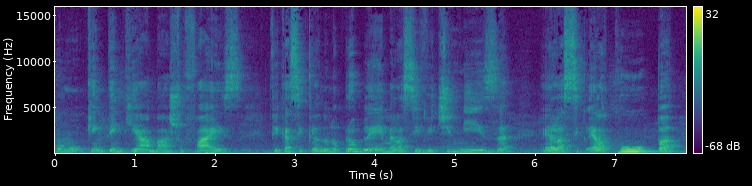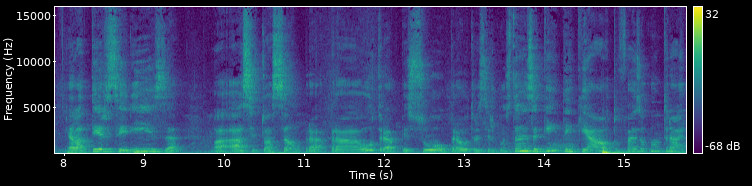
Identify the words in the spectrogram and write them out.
como quem tem que ir abaixo faz, fica ciclando no problema, ela se vitimiza, ela, se, ela culpa, ela terceiriza a, a situação para outra pessoa ou para outra circunstância, quem tem que ir alto faz o contrário.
